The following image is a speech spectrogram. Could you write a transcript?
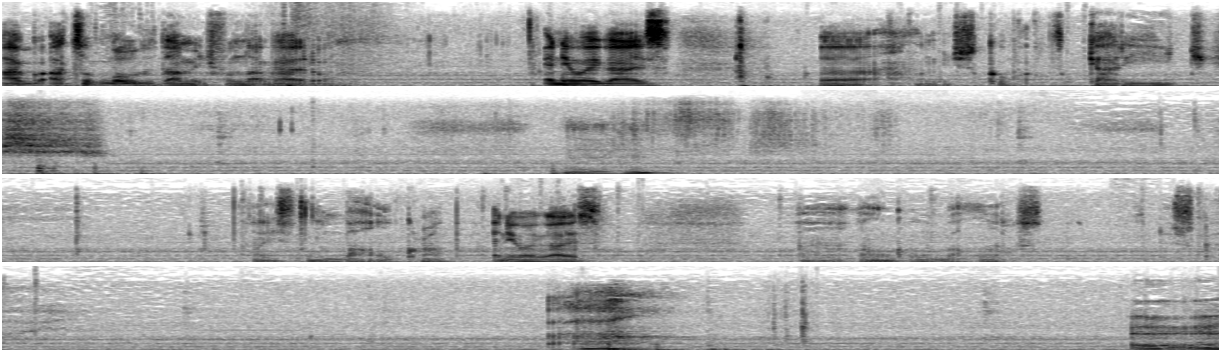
I, I took loads of damage from that guy though. Anyway, guys, uh, let me just go back to garage. Mm hmm I still in battle crap. Anyway, guys, uh, I'll go battle next. This guy. Uh, uh,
